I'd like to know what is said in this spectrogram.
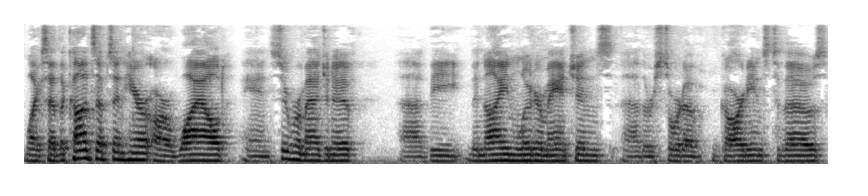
Like I said, the concepts in here are wild and super imaginative. Uh, the, the nine lunar mansions, uh, there's sort of guardians to those.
